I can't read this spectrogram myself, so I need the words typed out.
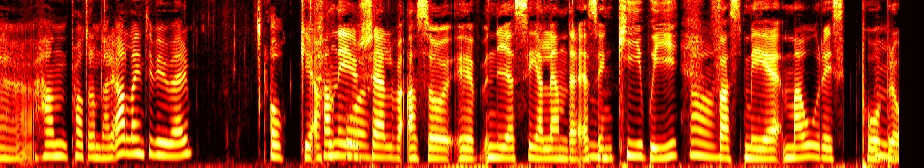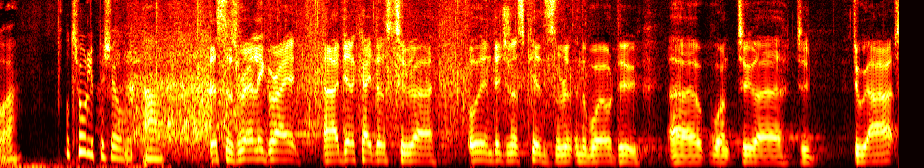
Eh, han pratar om det här i alla intervjuer. Och, eh, Han är ju själv alltså eh, nya zeeländare, alltså Mm. en kiwi Ja. fast med mauriskt påbrå. Mm. Otrolig person. Ja. This is really great, and I dedicate this to uh, all the Indigenous kids in the world who uh, want to uh, to do art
